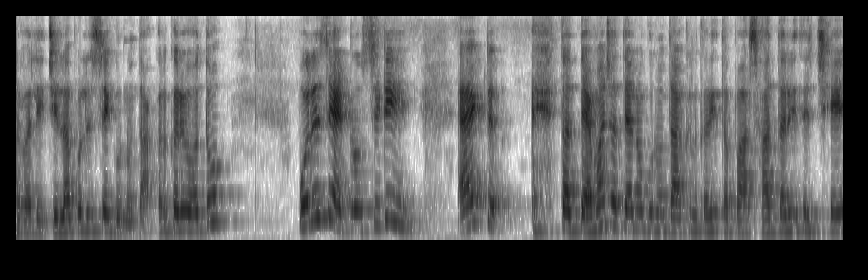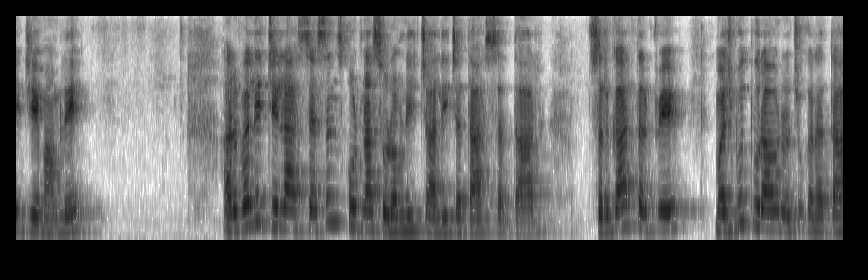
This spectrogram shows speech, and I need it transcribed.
અરવલ્લી જિલ્લા પોલીસે ગુનો દાખલ કર્યો હતો. પોલીસે એટ્રોસિટી એક્ટ તેમજ હત્યાનો ગુનો દાખલ કરી તપાસ હાથ ધરી છે જે મામલે અરવલ્લી જિલ્લા સેશન્સ કોર્ટના સુનાવણી ચાલી જતા સરદાર સરકાર તરફે મજબૂત પુરાવો રજૂ કરાતા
